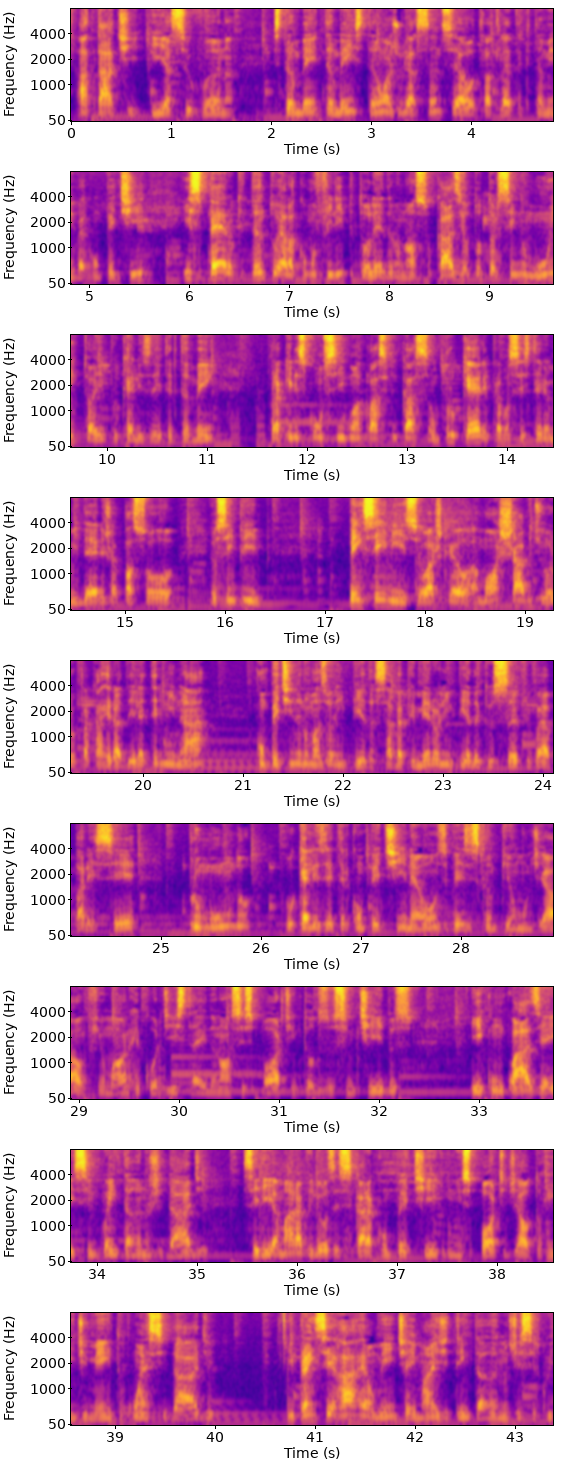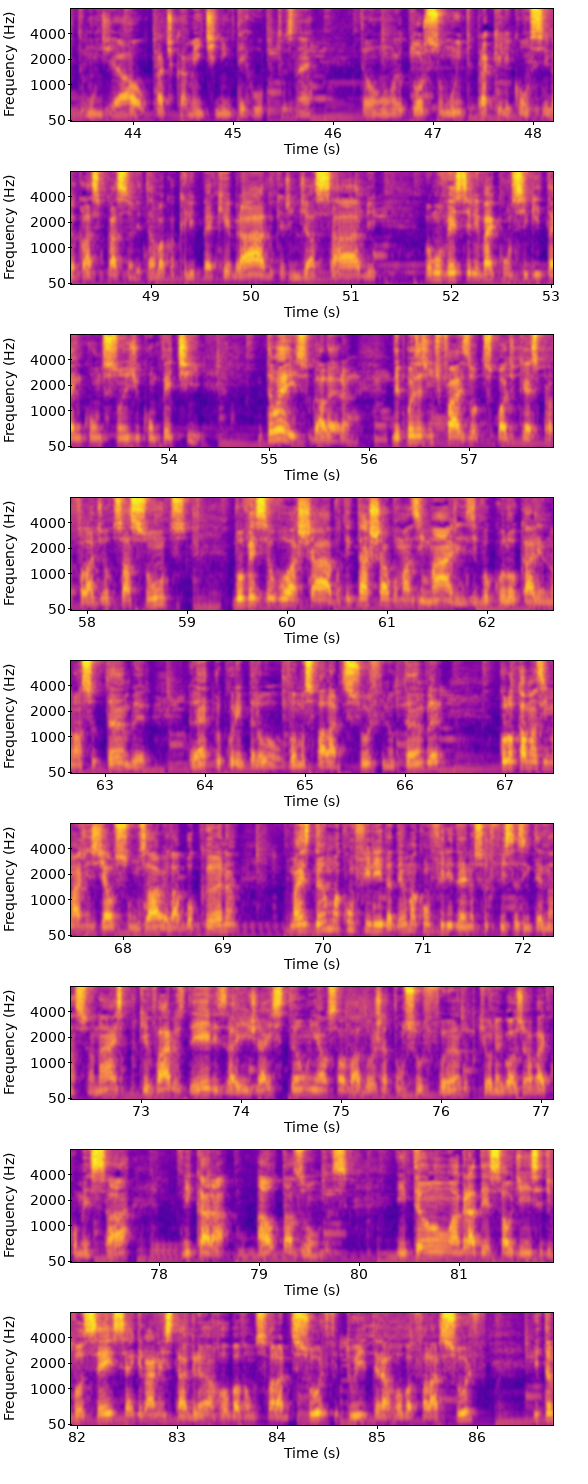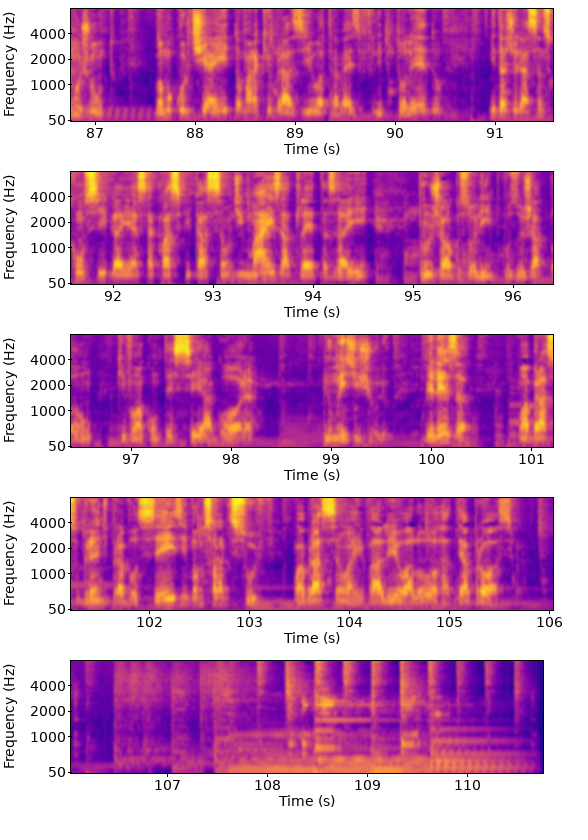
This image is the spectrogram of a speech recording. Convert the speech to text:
A Tati e a Silvana também, também estão. A Júlia Santos é a outra atleta que também vai competir. Espero que tanto ela como o Felipe Toledo, no nosso caso, e eu estou torcendo muito aí para o Kelly Slater também, para que eles consigam a classificação. Para o Kelly, para vocês terem uma ideia, ele já passou. Eu sempre pensei nisso. Eu acho que a maior chave de ouro para a carreira dele é terminar competindo em umas Olimpíadas, sabe? A primeira Olimpíada que o surf vai aparecer para o mundo o Kelly Slater competir, né, 11 vezes campeão mundial, enfim, o maior recordista aí do nosso esporte em todos os sentidos, e com quase aí 50 anos de idade, seria maravilhoso esse cara competir num esporte de alto rendimento com essa idade. E para encerrar realmente aí mais de 30 anos de circuito mundial, praticamente ininterruptos, né? Então eu torço muito para que ele consiga a classificação. Ele estava com aquele pé quebrado, que a gente já sabe. Vamos ver se ele vai conseguir estar tá em condições de competir. Então é isso, galera. Depois a gente faz outros podcasts para falar de outros assuntos. Vou ver se eu vou achar, vou tentar achar algumas imagens e vou colocar ali no nosso Tumblr. Né? Procurem pelo Vamos Falar de Surf no Tumblr. Colocar umas imagens de El Sunzal e lá bocana. Mas dê uma conferida, dê uma conferida aí nos surfistas internacionais, porque vários deles aí já estão em El Salvador, já estão surfando, porque o negócio já vai começar. E cara, altas ondas. Então agradeço a audiência de vocês. Segue lá no Instagram, arroba Vamos Falar de Surf, Twitter, arroba Falar Surf. E tamo junto. Vamos curtir aí, tomara que o Brasil, através de Felipe Toledo e da Julia Santos, consiga aí essa classificação de mais atletas aí para os Jogos Olímpicos do Japão que vão acontecer agora, no mês de julho. Beleza? Um abraço grande para vocês e vamos falar de surf. Um abração aí. Valeu, alô, até a próxima.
